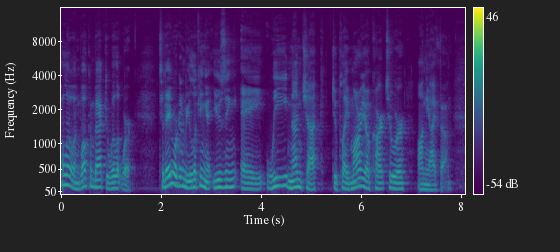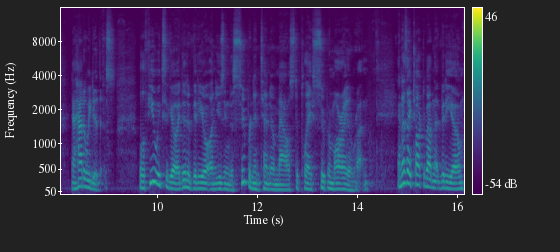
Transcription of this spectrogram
Hello and welcome back to Will It Work. Today we're going to be looking at using a Wii Nunchuk to play Mario Kart Tour on the iPhone. Now how do we do this? Well a few weeks ago I did a video on using the Super Nintendo mouse to play Super Mario Run. And as I talked about in that video,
